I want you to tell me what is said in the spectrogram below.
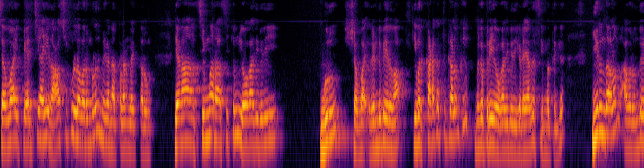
செவ்வாய் பயிற்சியாகி ராசிக்குள்ள வரும்பொழுது மிக நற்பலன்களை தரும். ஏன்னா சிம்ம ராசிக்கும் யோகாதிபதி குரு செவ்வாய் ரெண்டு பேர் தான் இவர் கடகத்துக்கு அளவுக்கு மிகப்பெரிய யோகாதிபதி கிடையாது சிம்மத்துக்கு. இருந்தாலும் அவர் வந்து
